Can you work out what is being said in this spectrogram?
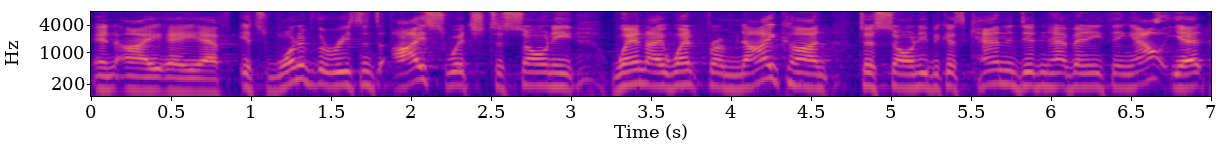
and IAF. It's one of the reasons I switched to Sony when I went from Nikon to Sony because Canon didn't have anything out yet,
